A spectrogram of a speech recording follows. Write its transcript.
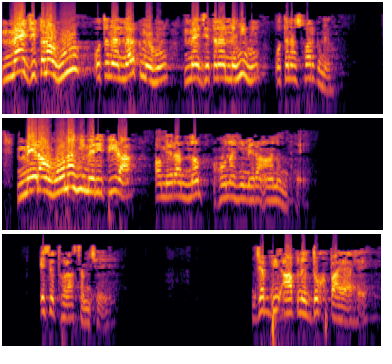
मैं जितना हूँ, उतना नरक में हूँ। मैं जितना नहीं हूँ, उतना स्वर्ग में हूँ। मेरा होना ही मेरी पीड़ा और मेरा न होना ही मेरा आनंद है। इसे थोड़ा समझें। जब भी आपने दुख पाया है,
